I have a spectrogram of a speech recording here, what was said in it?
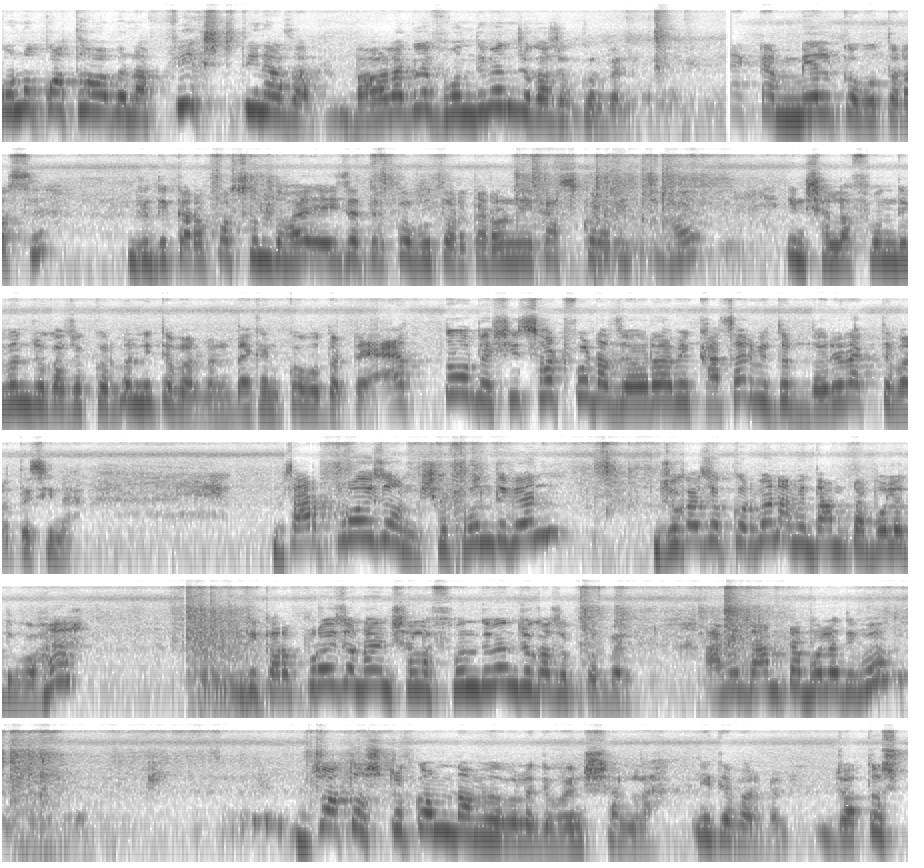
কোনো কথা হবে না ফিক্সড তিন হাজার। ভালো লাগলে ফোন দিবেন, যোগাযোগ করবেন। একটা মেল কবুতর আছে, যদি কারও পছন্দ হয়, এই জাতের কবুতর কারণ নিয়ে কাজ করার ইচ্ছা হয়, ইনশাল্লাহ ফোন দিবেন, যোগাযোগ করবেন, নিতে পারবেন। দেখেন কবুতরটা এত বেশি ছটফট আছে ওরা আমি খাঁচার ভিতর ধরে রাখতে পারতেছি না। যার প্রয়োজন, সে ফোন দিবেন, যোগাযোগ করবেন, আমি দামটা বলে দিব হ্যাঁ? যদি কারও প্রয়োজন হয়, ইনশাল্লাহ ফোন দিবেন, যোগাযোগ করবেন। আমি দামটা বলে দিব, যথেষ্ট কম দামে বলে দেবো, ইনশাল্লাহ, নিতে পারবেন। যথেষ্ট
